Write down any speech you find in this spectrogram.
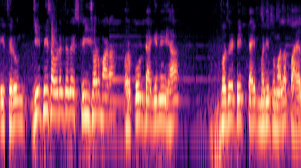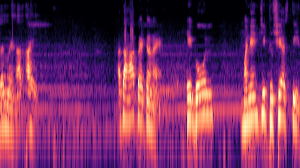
हे फिरून जी पीस आवडेल त्याचा स्क्रीनशॉट मारा. भरपूर दागिने ह्या वज्रटेक टाईपमध्ये तुम्हाला पाहायला मिळणार आहे. आता हा पॅटर्न आहे. हे गोल मण्यांची ठुशी असतील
